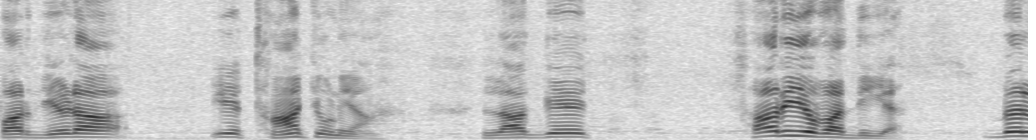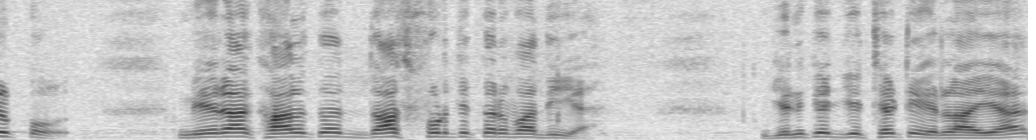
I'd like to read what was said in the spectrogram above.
ਪਰ ਜਿਹੜਾ ਇਹ ਥਾਂ ਚੁਣਿਆ। ਲਾਗੇ ਸਾਰੀ ਆਬਾਦੀ ਹੈ ਬਿਲਕੁਲ। ਮੇਰਾ ਖਿਆਲ ਕਿ 10 ਫੁੱਟ ਤੱਕ ਆਬਾਦੀ ਹੈ। ਜਿਨ ਕੇ ਜਿੱਥੇ ਢੇਰ ਲਾਇਆ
